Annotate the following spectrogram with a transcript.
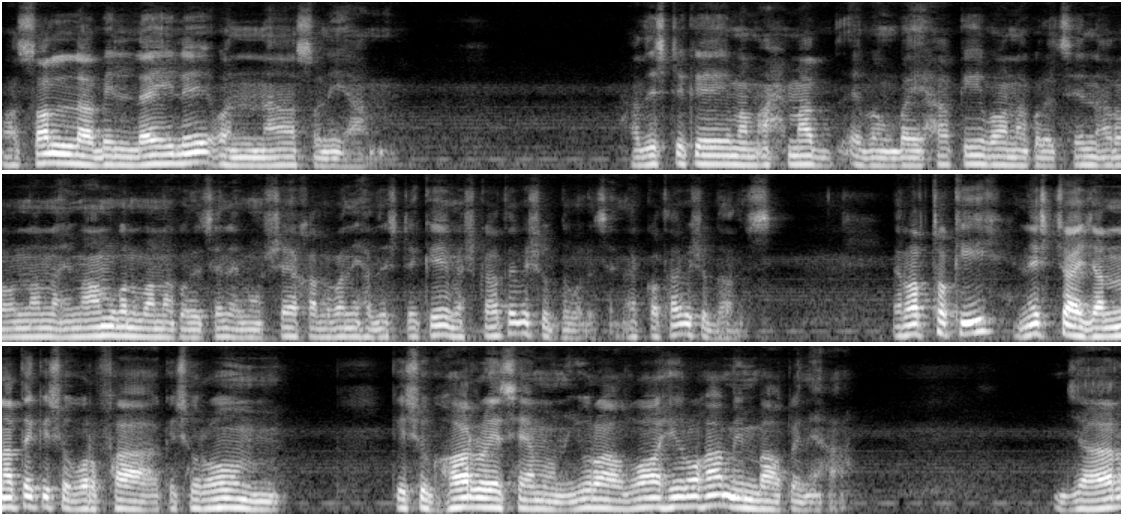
وصلى بالليل والناس نيام হাদিসটিকে ইমাম আহমদ এবং বাইহাকি বর্ণনা করেছেন আর অন্যান্য ইমামগণ বর্ণনা করেছেন এবং শেখ আলবানী হাদিসটিকে মেশকাতে বিশুদ্ধ বলেছেন। এক কথায় বিশুদ্ধ হাদিস। এর অর্থ কি? নিশ্চয় জান্নাতে কিছু গোরফা, কিছু রুম, কিছু ঘর রয়েছে এমন। ইউরা ওয়াহিরোহা মিম্বা নেহা যার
